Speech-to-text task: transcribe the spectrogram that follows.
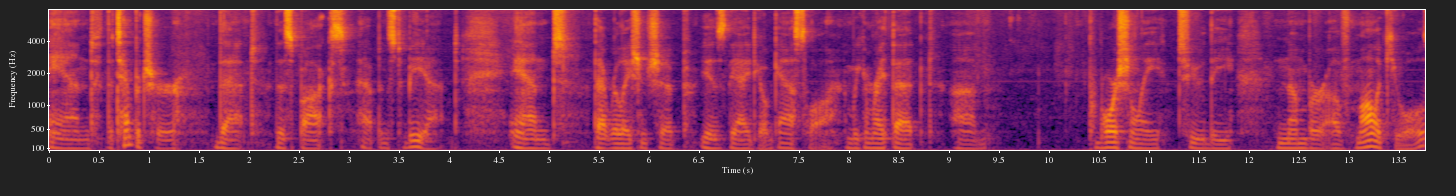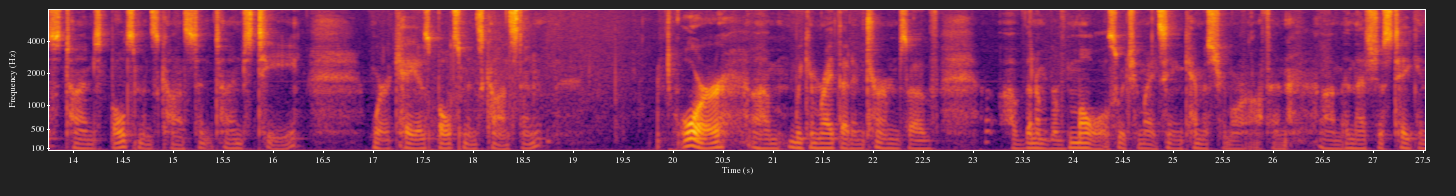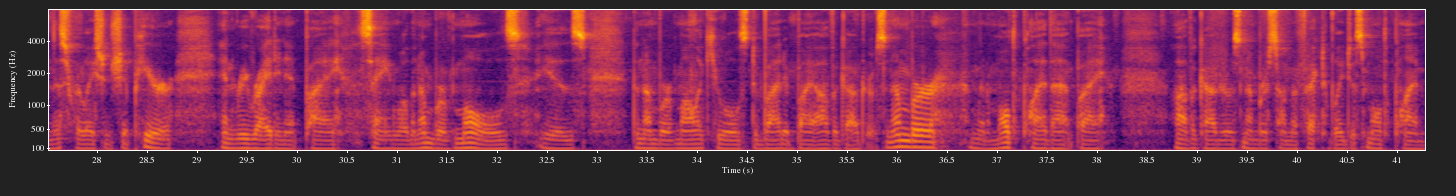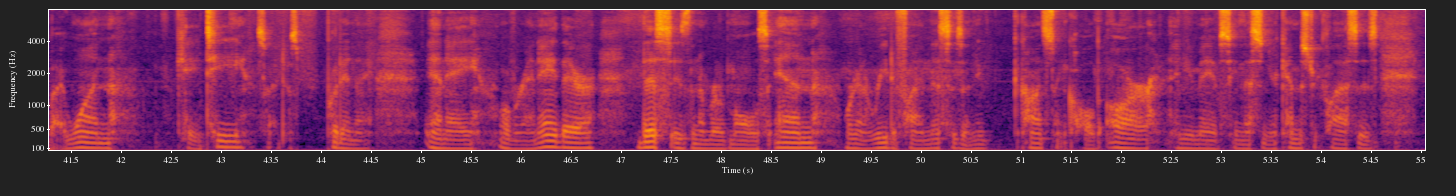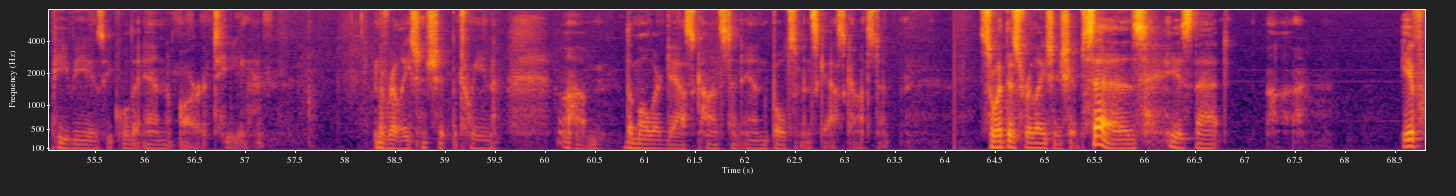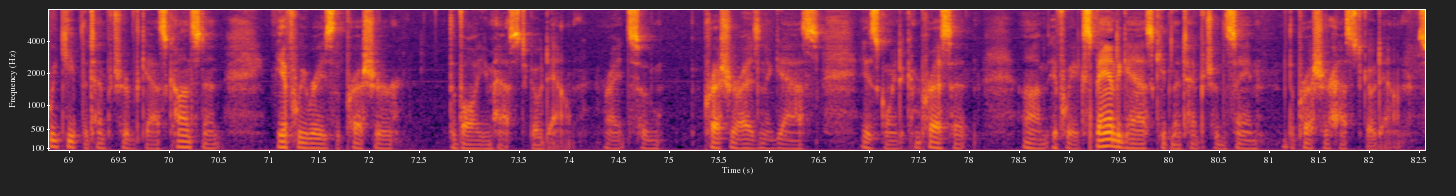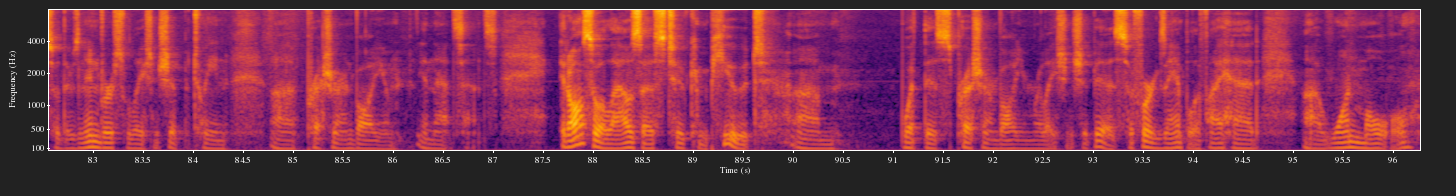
and the temperature that this box happens to be at. And that relationship is the ideal gas law. And we can write that um, proportionally to the number of molecules times Boltzmann's constant times T, where K is Boltzmann's constant. Or um, we can write that in terms of of the number of moles, which you might see in chemistry more often. Um, and that's just taking this relationship here and rewriting it by saying, well, the number of moles is the number of molecules divided by Avogadro's number. I'm going to multiply that by Avogadro's number, so I'm effectively just multiplying by 1 kT. So I just put in a Na over Na there. This is the number of moles N. We're going to redefine this as a new constant called R, and you may have seen this in your chemistry classes. PV is equal to nRT. The relationship between um, the molar gas constant and Boltzmann's gas constant. So what this relationship says is that uh, if we keep the temperature of the gas constant, if we raise the pressure, the volume has to go down, right? So pressurizing a gas is going to compress it. Um, if we expand a gas, keeping the temperature the same, the pressure has to go down. So there's an inverse relationship between uh, pressure and volume in that sense. It also allows us to compute um, what this pressure and volume relationship is. So for example, if I had uh, one mole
